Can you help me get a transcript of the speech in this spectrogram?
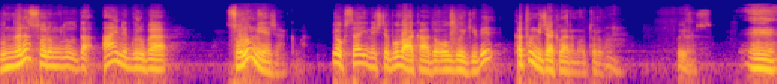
Bunların sorumluluğu da aynı gruba sorulmayacak mı? Yoksa yine işte bu vakada olduğu gibi katılmayacaklar mı oturuma? Buyurunuz. Ee,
